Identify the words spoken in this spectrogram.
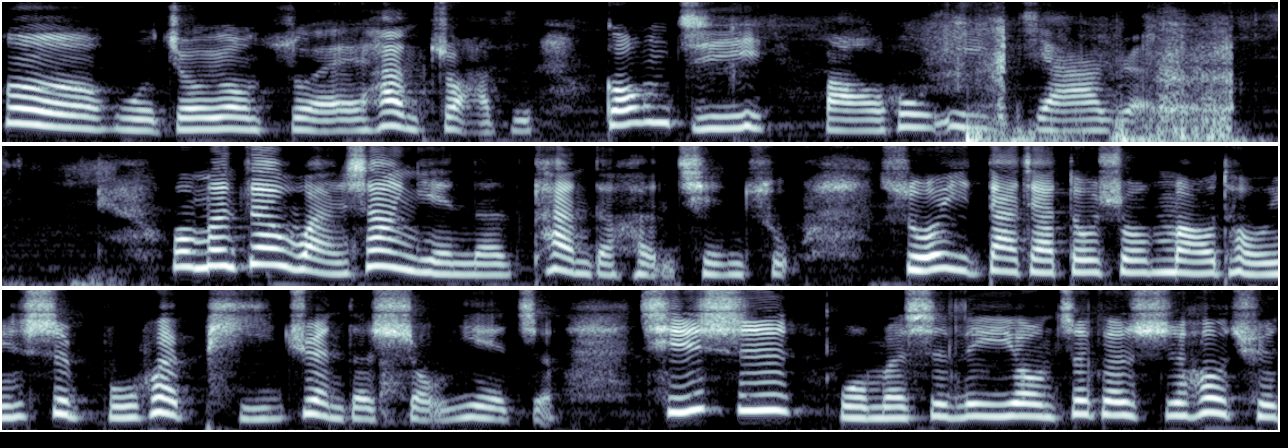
哼，我就用嘴和爪子攻击，保护一家人。我们在晚上也能看得很清楚，所以大家都说猫头鹰是不会疲倦的守夜者。其实我们是利用这个时候去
